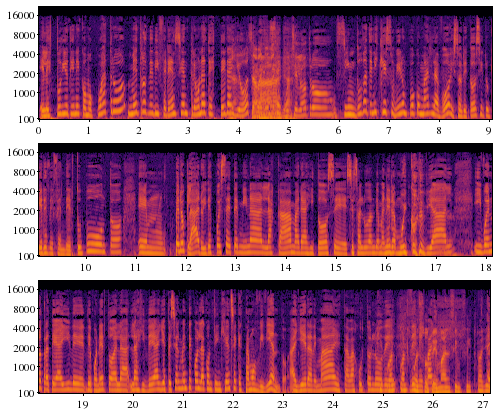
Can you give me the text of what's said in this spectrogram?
El estudio tiene como cuatro metros de diferencia entre una testera Ya. y O sea, otra. para que Ah, escuche el otro. Sin duda tenéis que subir un poco más la voz, sobre todo si tú quieres defender tu punto. em, pero claro, y después se terminan las cámaras y todos se, se saludan de manera muy cordial. Y bueno, traté ahí de, de poner todas la- las ideas y especialmente con la contingencia que estamos viviendo. Ayer además estaba justo lo de... ¿Cuál, cuál de fue su tema en Sin Filtro ayer?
